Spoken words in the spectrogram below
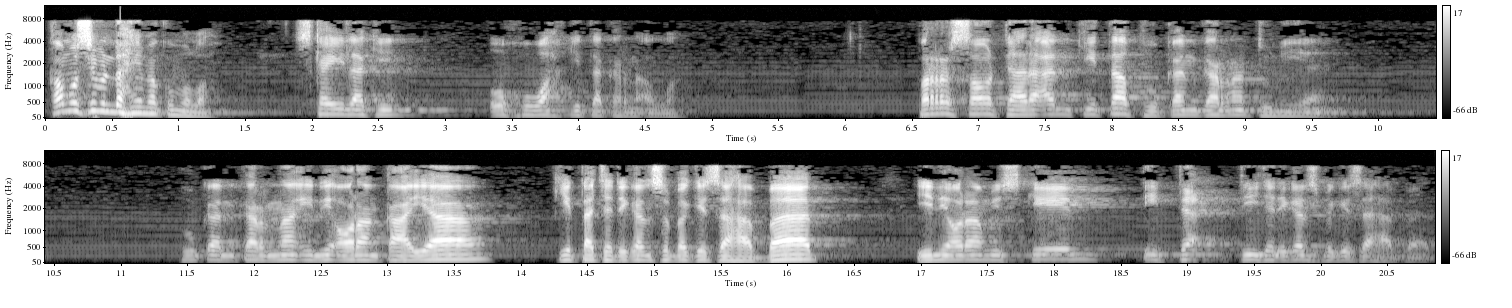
Kaum muslimin rahimakumullah. Sekali lagi ukhuwah kita karena Allah. Persaudaraan kita bukan karena dunia. Bukan karena ini orang kaya kita jadikan sebagai sahabat, ini orang miskin tidak dijadikan sebagai sahabat.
